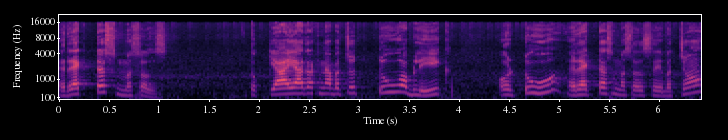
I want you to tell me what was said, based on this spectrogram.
rectus muscles तो क्या याद रखना बच्चों? टू अब्लिक और टू रेक्टस मसल से बच्चों,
